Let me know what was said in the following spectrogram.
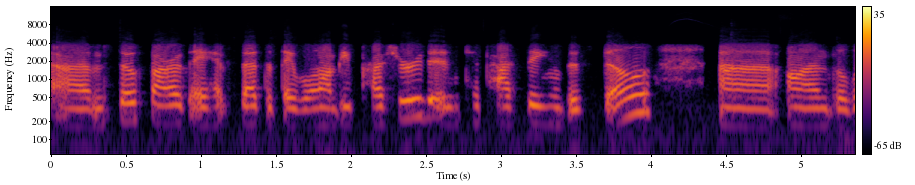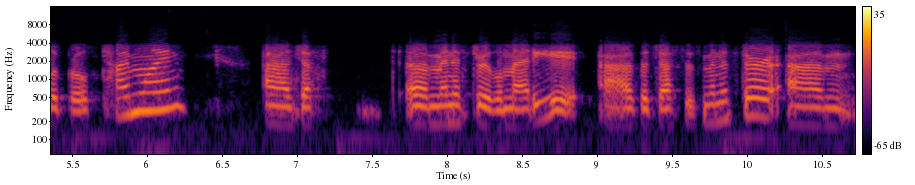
um, so far, they have said that they will not be pressured into passing this bill uh, on the Liberals' timeline. Uh, just uh, Minister Lametti, uh, the Justice Minister, um,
